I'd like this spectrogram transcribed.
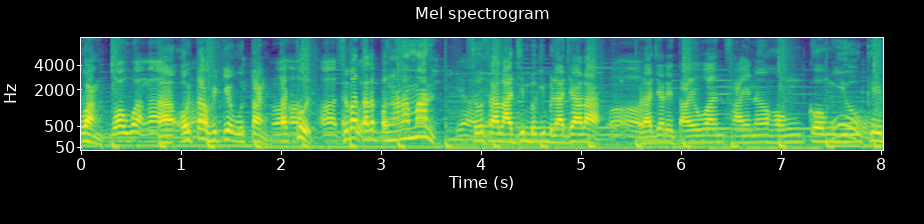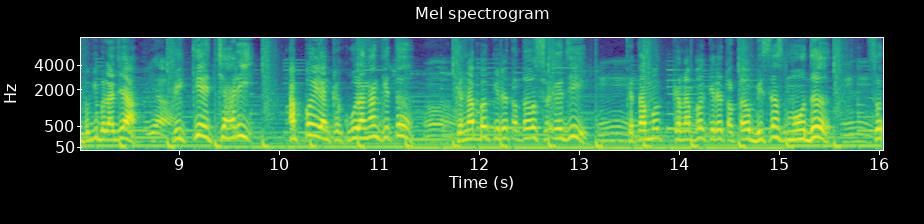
wang. Wang wang ah. Uh, otak fikir utang. Uh-huh. Takut. Uh, sebab takut. tak ada pengalaman. Ya, so ya. saya lajim pergi belajar lah. Uh-huh. Belajar di Taiwan, China, Hong Kong, oh. UK, pergi belajar. Ya. Fikir cari apa yang kekurangan kita. Uh-huh. Kenapa kita tak tahu strategi? Uh-huh. Kenapa kenapa kita tak tahu business model? Uh-huh. So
